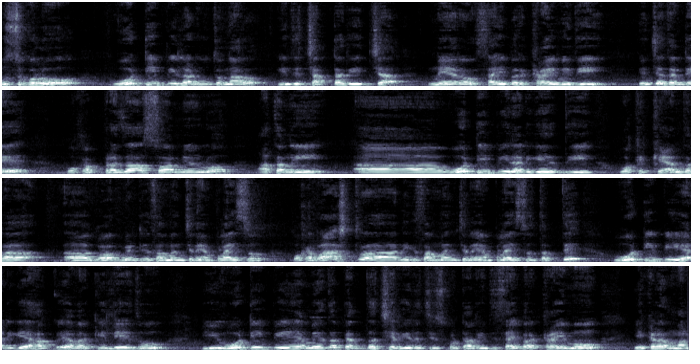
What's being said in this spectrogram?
ముసుగులో ఓటీపీలు అడుగుతున్నారు. ఇది చట్టరీత్యా నేరం సైబర్ క్రైమ్ ఇది. ఎంచేతంటే ఒక ప్రజాస్వామ్యంలో అతని ఓటీపీలు అడిగేది ఒక కేంద్ర గవర్నమెంట్కి సంబంధించిన ఎంప్లాయీస్ ఒక రాష్ట్రానికి సంబంధించిన ఎంప్లాయీస్ తప్పితే ఓటీపీ అడిగే హక్కు ఎవరికీ లేదు. ఈ ఓటీపీ మీద పెద్ద చర్యలు తీసుకుంటారు. ఇది సైబర్ క్రైము. ఇక్కడ మన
